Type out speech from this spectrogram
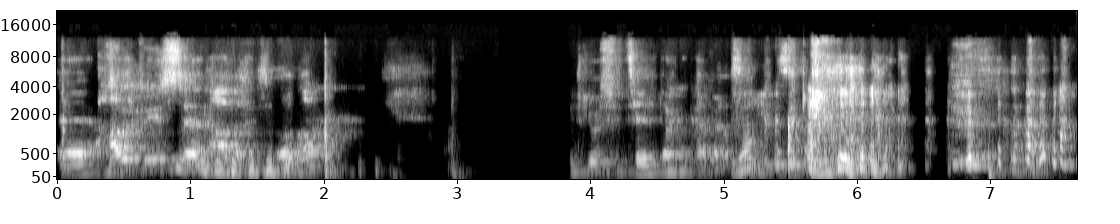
äh, Halbwissen, alles, oder? Am Schluss erzählt euch keiner, es ist.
